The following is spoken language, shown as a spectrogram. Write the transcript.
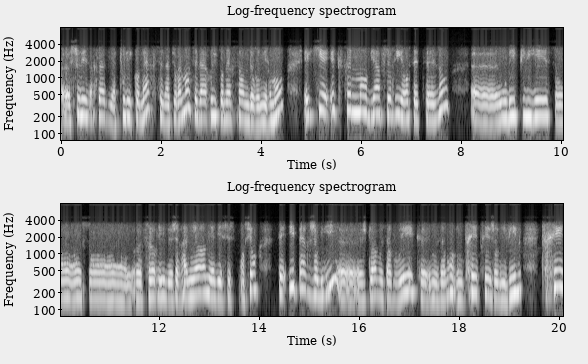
euh, sous les arcades, il y a tous les commerces, naturellement, c'est la rue commerçante de Remiremont, et qui est extrêmement bien fleurie en cette saison, euh, où les piliers sont, sont euh, fleuris de géranium, il y a des suspensions. C'est hyper joli. je dois vous avouer que nous avons une très très jolie ville, très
